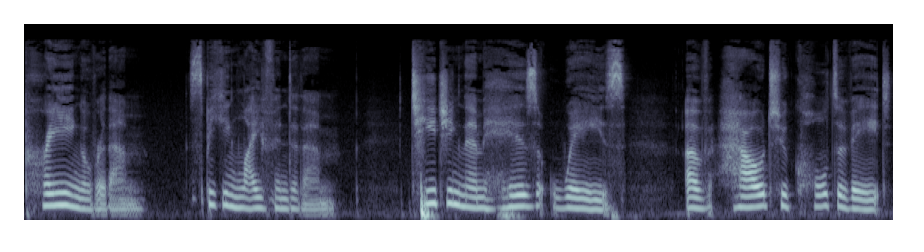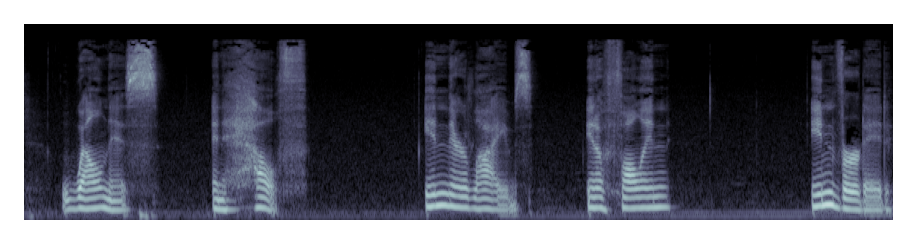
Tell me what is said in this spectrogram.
praying over them, speaking life into them, teaching them His ways of how to cultivate wellness and health in their lives in a fallen, inverted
